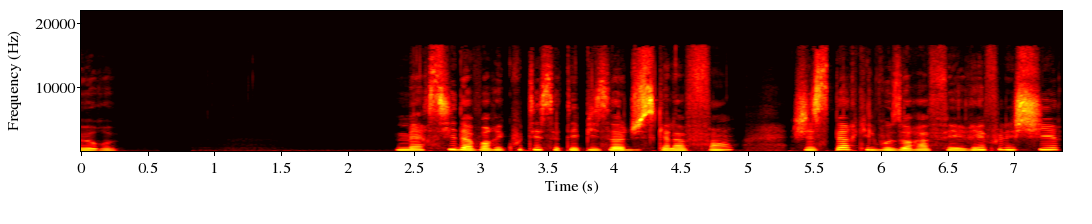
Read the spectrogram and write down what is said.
heureux. Merci d'avoir écouté cet épisode jusqu'à la fin. J'espère qu'il vous aura fait réfléchir,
